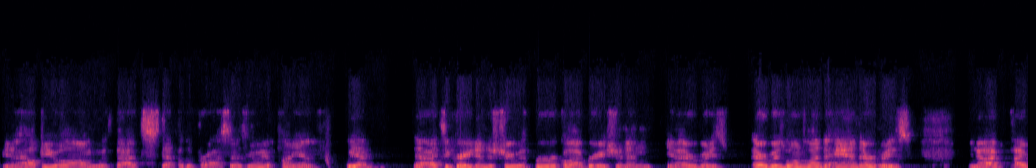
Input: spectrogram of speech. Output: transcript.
you know help you along with that step of the process. You know, we have plenty of we have yeah, it's a great industry with brewer collaboration, and you know everybody's everybody's willing to lend a hand. Everybody's, you know, I I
